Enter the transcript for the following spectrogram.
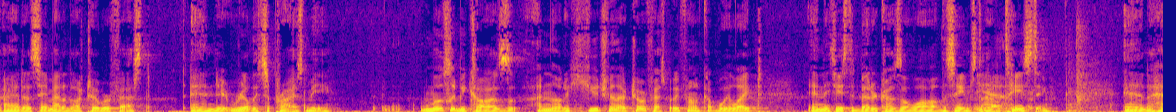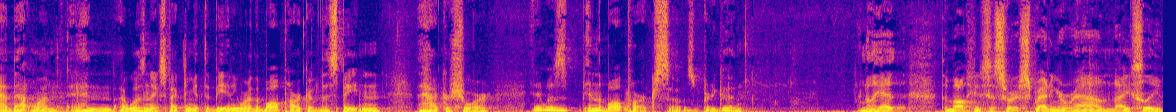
I had a Sam Adams Oktoberfest, and it really surprised me. Mostly because I'm not a huge fan of the Oktoberfest, but we found a couple we liked, and they tasted better because of the law of the same style Yeah. tasting. And I had that one, and I wasn't expecting it to be anywhere in the ballpark of the Spaten, the Hacker-Pschorr, and it was in the ballpark, so it was pretty good. Really, it- the maltiness is sort of spreading around nicely,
